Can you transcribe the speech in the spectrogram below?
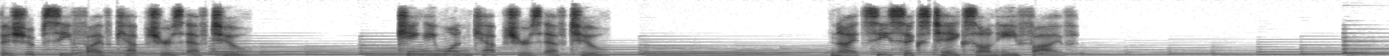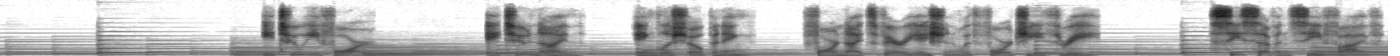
Bishop c5 captures f2 King e1 captures f2 Knight c6 takes on e5 e2 e4 a2 9 English opening. 4 knights variation with 4 g3 c7 c5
